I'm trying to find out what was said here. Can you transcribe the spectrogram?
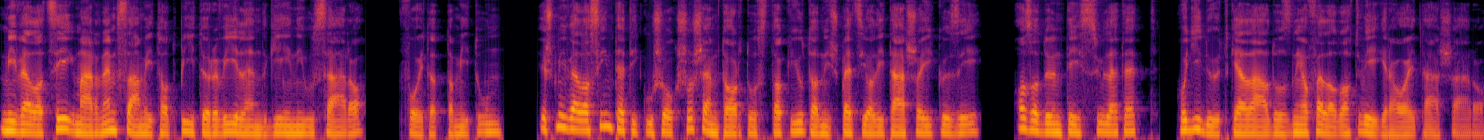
Mivel a cég már nem számíthat Peter Wieland géniuszára, folytatta Mitun, és mivel a szintetikusok sosem tartoztak jutani specialitásai közé, az a döntés született, hogy időt kell áldozni a feladat végrehajtására.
